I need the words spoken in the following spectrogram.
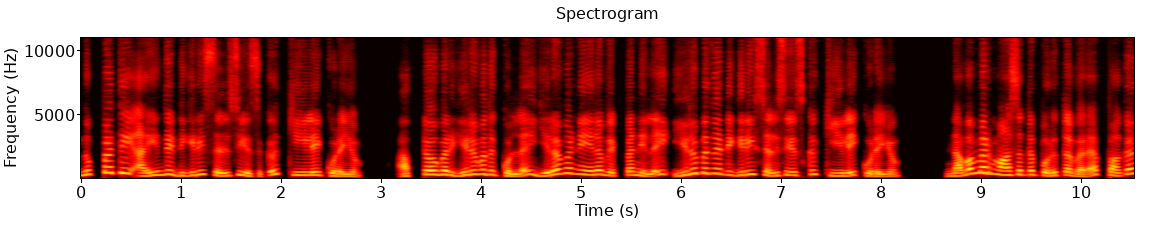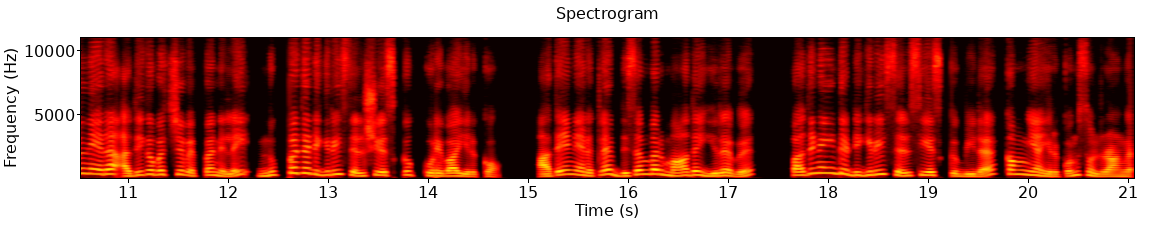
முப்பத்தி ஐந்து டிகிரி செல்சியஸுக்கு கீழே குறையும். அக்டோபர் இருபதுக்குள்ள இரவு நேர வெப்பநிலை இருபது டிகிரி செல்சியஸ்க்கு கீழே குறையும். நவம்பர் மாசத்தை பொறுத்தவரை பகல் நேர அதிகபட்ச வெப்பநிலை முப்பது டிகிரி செல்சியஸ்க்கு குறைவா இருக்கும் அதே நேரத்துல டிசம்பர் மாத இரவு பதினைந்து டிகிரி செல்சியஸ்க்கு விட கம்மியா இருக்கும்னு சொல்றாங்க.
